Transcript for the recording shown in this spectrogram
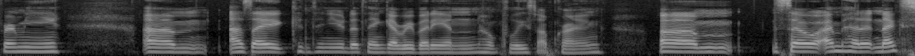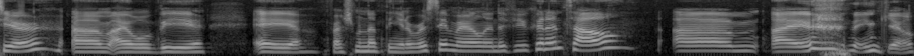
for me um, as I continue to thank everybody and hopefully stop crying. Um, so I'm headed next year. Um, I will be a freshman at the University of Maryland, if you couldn't tell. Um, I thank you.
